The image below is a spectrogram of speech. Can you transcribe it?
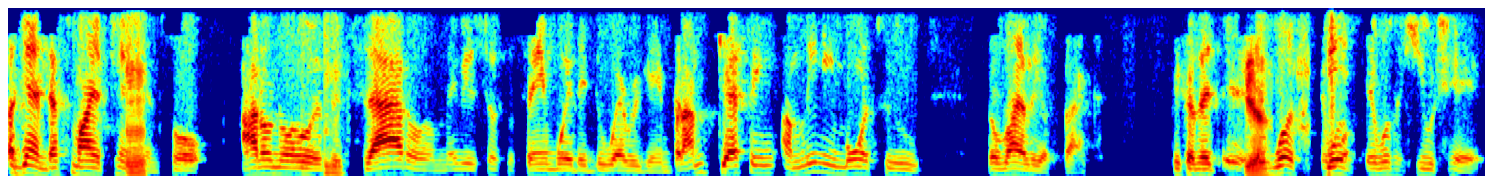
Again, that's my opinion. So I don't know if Mm. it's that or maybe it's just the same way they do every game. But I'm guessing, I'm leaning more to the Riley effect because it, it, Yeah. it was it Well- was it was a huge hit.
